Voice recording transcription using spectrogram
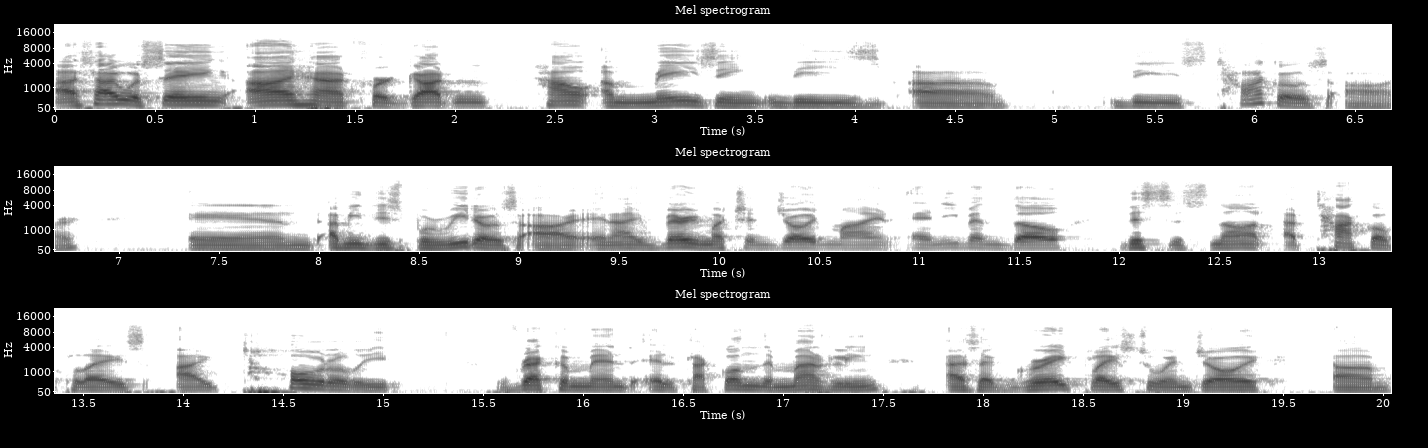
As I was saying, I had forgotten how amazing these uh, these tacos are and I mean these burritos are, and I very much enjoyed mine. And even though this is not a taco place, I totally recommend El Tacón de Marlin as a great place to enjoy um,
